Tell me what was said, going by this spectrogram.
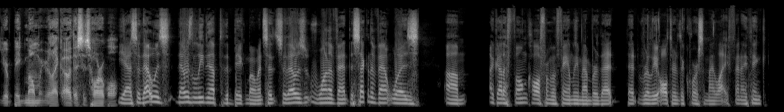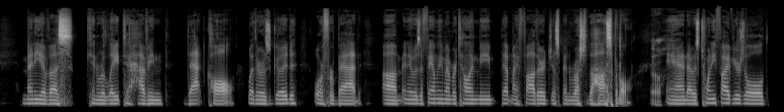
your big moment. You're like, oh, this is horrible. Yeah, so that was that was leading up to the big moment. So so that was one event. The second event was um, I got a phone call from a family member that that really altered the course of my life, and I think many of us can relate to having that call, whether it was good or for bad. Um, and it was a family member telling me that my father had just been rushed to the hospital. Oh. And I was 25 years old,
